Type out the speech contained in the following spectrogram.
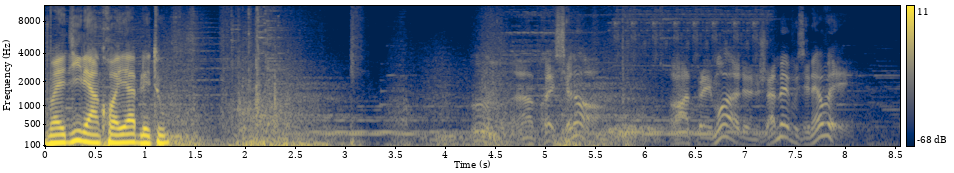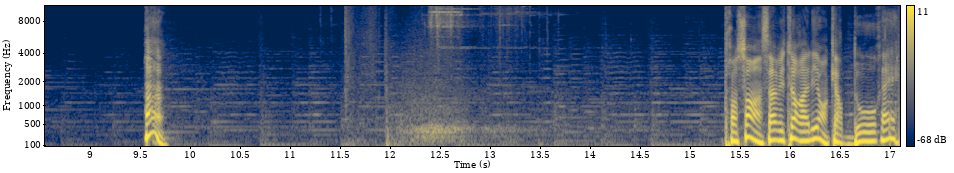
Vous m'avez dit il est incroyable et tout. Impressionnant. Rappelez-moi de ne jamais vous énerver. Transforme un serviteur allié en carte dorée.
